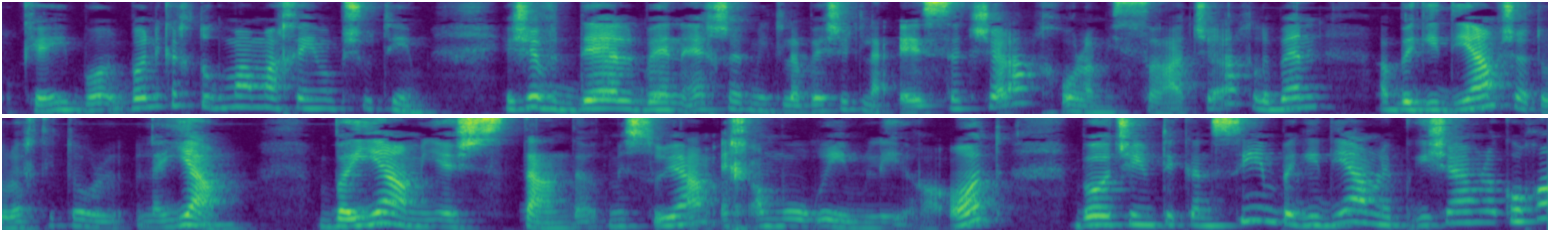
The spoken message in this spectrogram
אוקיי? בואו בוא ניקח דוגמה מהחיים הפשוטים. יש הבדל בין איך שאת מתלבשת לעסק שלך או למשרד שלך לבין הבגיד ים שאת הולכת איתו לים. בים יש סטנדרט מסוים, איך אמורים להיראות, בעוד שאם תיכנסי עם בגיד ים לפגישה עם לקוחה,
